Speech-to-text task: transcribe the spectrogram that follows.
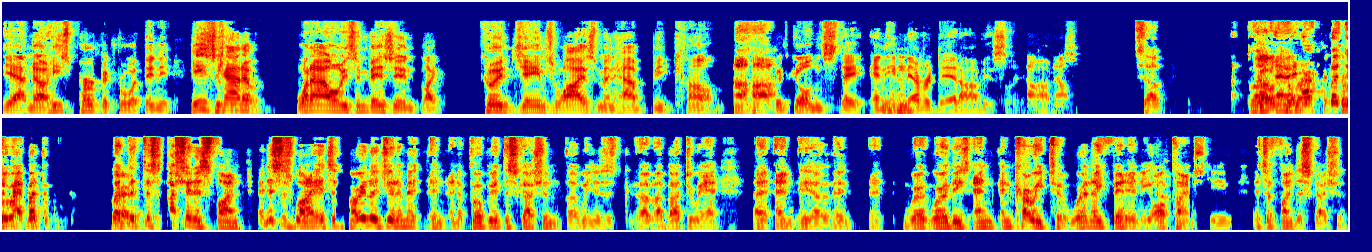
Yeah, no, he's perfect for what they need. He's kind of what I always envisioned. Like, could James Wiseman have become Uh huh. with Golden State? And he Mhm. never did, obviously. No, no. obviously. So, uh, well, So, and- to wrap- but the, but the, but the discussion is fun, and this is why Yeah. it's a very legitimate and, and appropriate discussion uh, when you're just uh, about Durant and, and you know and, and where where these and and Curry too, where they fit in the Yeah. all time scheme. It's a fun discussion,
